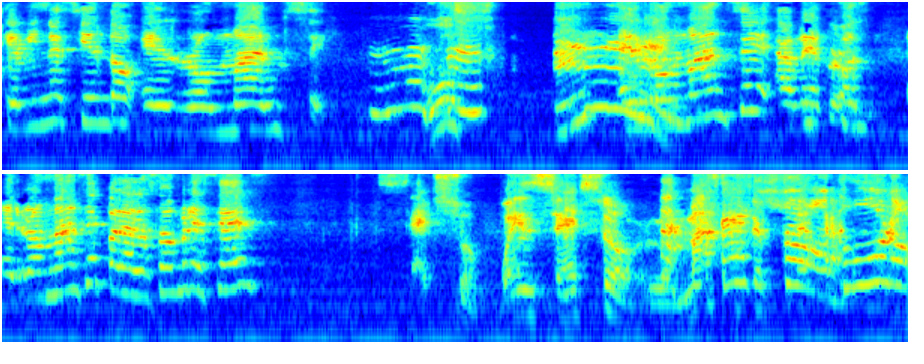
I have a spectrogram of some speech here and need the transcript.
que viene siendo el romance. Uf. El romance, a ver, pues, el romance para los hombres es Sexo, buen sexo, lo más que se ¡Sexo pueda. duro!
